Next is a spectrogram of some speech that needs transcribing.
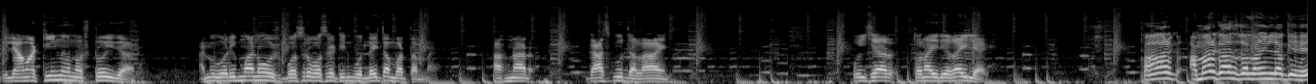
বলে আমার টিনও নষ্ট হয়ে যায়। আমি গরিব মানুষ বছরে বছরে টিন বদলাইতাম পারতাম না আপনার গাছগুলো ডালাইন পয়সার তনাই দেখাইলাই। তার আমার গাছ ডালানি লাগে হে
